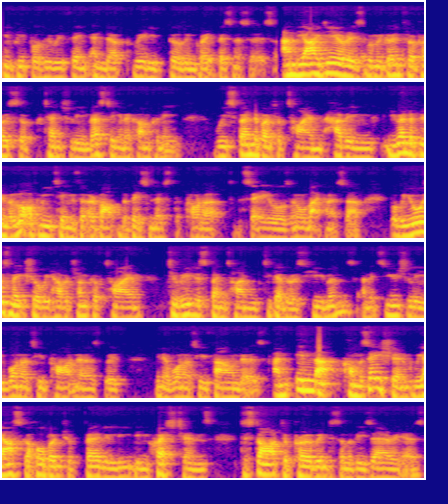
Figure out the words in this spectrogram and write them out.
in people who we think end up really building great businesses. And the idea is when we're going through a process of potentially investing in a company, we spend a bunch of time having you end up doing a lot of meetings that are about the business, the product, the sales, and all that kind of stuff. But we always make sure we have a chunk of time to really just spend time together as humans. And it's usually one or two partners with you know, one or two founders. And in that conversation, we ask a whole bunch of fairly leading questions to start to probe into some of these areas.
